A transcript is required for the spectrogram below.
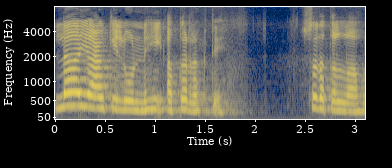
لا یاقلون نہیں، عقل رکھتے۔ صدق اللہ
